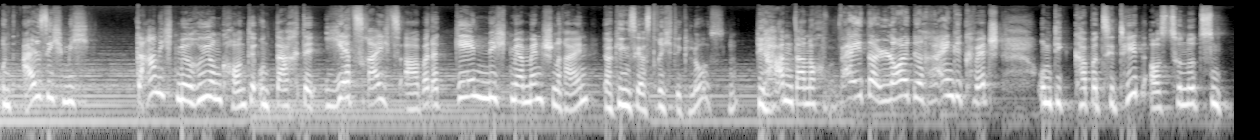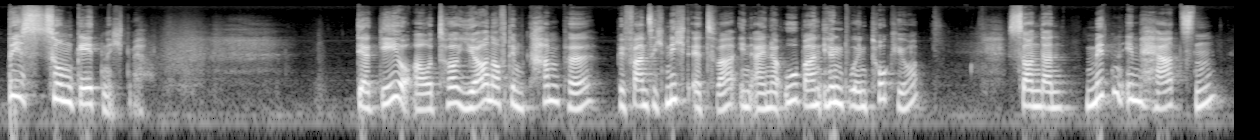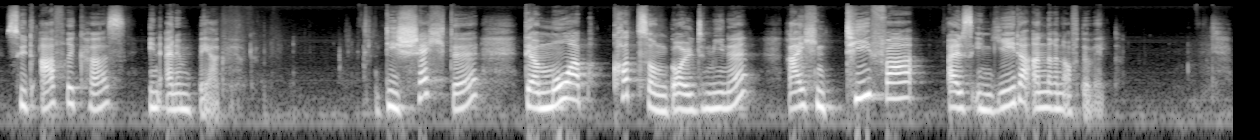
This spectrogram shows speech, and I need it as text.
Und als ich mich gar nicht mehr rühren konnte und dachte, jetzt reicht's aber, da gehen nicht mehr Menschen rein, da ging es erst richtig los. Ne? Die haben da noch weiter Leute reingequetscht, um die Kapazität auszunutzen, bis zum geht nicht mehr. Der Geo-Autor Jörn auf dem Kampe befand sich nicht etwa in einer U-Bahn irgendwo in Tokio, sondern mitten im Herzen Südafrikas in einem Bergwerk. Die Schächte der Moab-Kotzong-Goldmine reichen tiefer als in jeder anderen auf der Welt.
